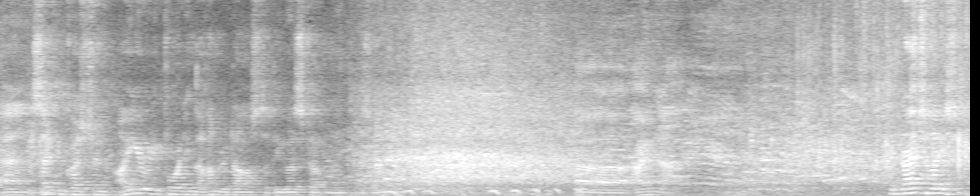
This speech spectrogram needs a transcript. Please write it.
And second question, are you reporting the hundred dollars to the US government as well? uh, I'm not. Congratulations. Give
